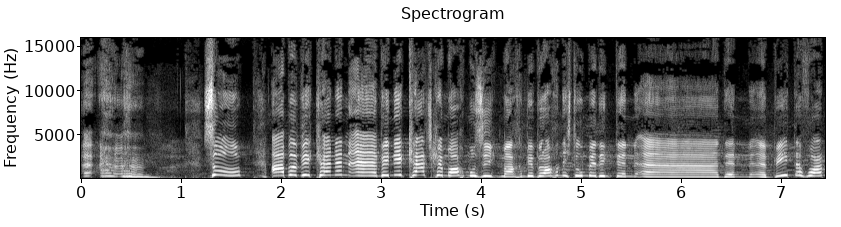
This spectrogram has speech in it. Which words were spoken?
So, aber wir können, äh, wenn ihr klatscht, können wir auch Musik machen. Wir brauchen nicht unbedingt den, äh, den äh, Beat davon.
